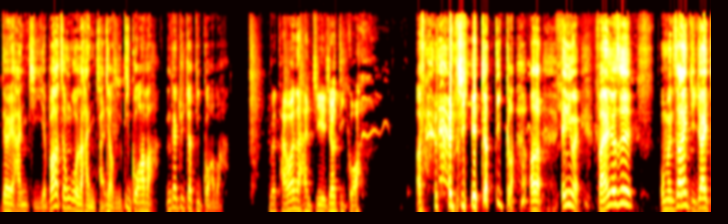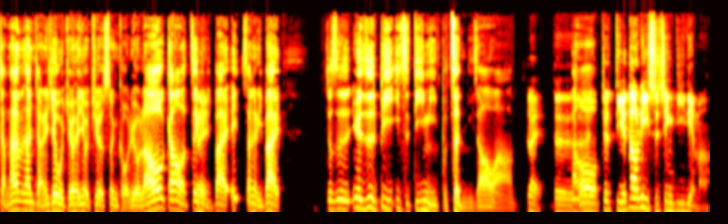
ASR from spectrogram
对，韩吉也不知道中国的韩吉叫什么，地瓜吧，应该就叫地瓜吧。没有，台湾的韩吉也叫地瓜啊，韩吉也叫地瓜。好了，Anyway，反正就是我们上一集就在讲他们，他讲了一些我觉得很有趣的顺口溜，然后刚好这个礼拜，哎、欸，上个礼拜。就是因为日币一直低迷不振，你知道吗？对对对，然后就跌到历史新低点嘛。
